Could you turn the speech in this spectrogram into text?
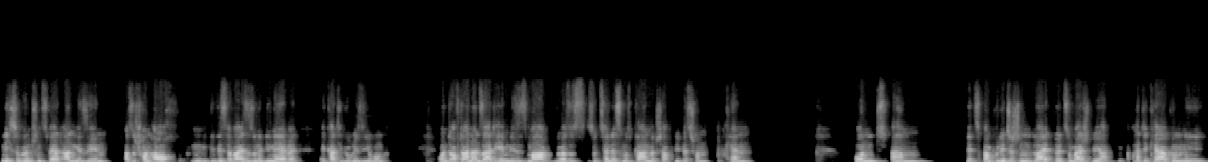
nicht so wünschenswert angesehen. Also schon auch in gewisser Weise so eine binäre Kategorisierung. Und auf der anderen Seite eben dieses Markt versus Sozialismus, Planwirtschaft, wie wir es schon kennen. Und ähm, jetzt beim politischen Leitbild zum Beispiel hat die Care Economy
